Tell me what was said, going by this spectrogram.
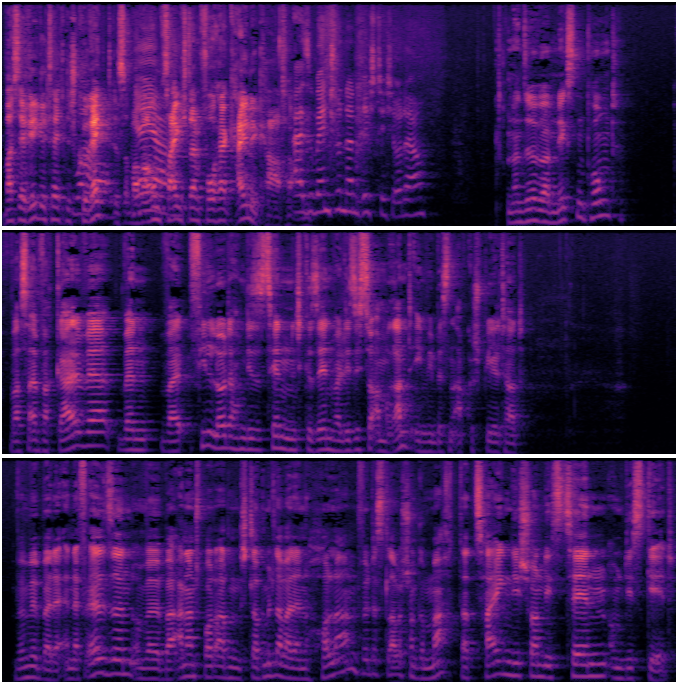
was ja regeltechnisch Wow. korrekt ist, aber Ja, warum ja. zeige ich dann vorher keine Karte an? also wenn schon, dann richtig, oder? Und dann sind wir beim nächsten Punkt, was einfach geil wäre, wenn, weil viele Leute haben diese Szene nicht gesehen, weil die sich so am Rand irgendwie ein bisschen abgespielt hat. Wenn wir bei der NFL sind und wenn wir bei anderen Sportarten, ich glaube mittlerweile in Holland wird das glaube ich schon gemacht, da zeigen die schon die Szenen, um die es geht.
